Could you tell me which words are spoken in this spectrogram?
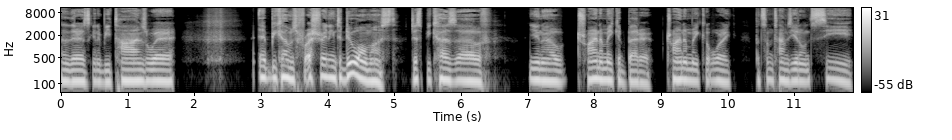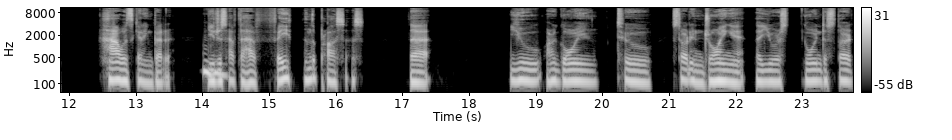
And there's going to be times where it becomes frustrating to do almost just because of you know trying to make it better, trying to make it work, but sometimes you don't see how it's getting better. You Mhm. just have to have faith in the process that you are going to start enjoying it, that you are going to start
